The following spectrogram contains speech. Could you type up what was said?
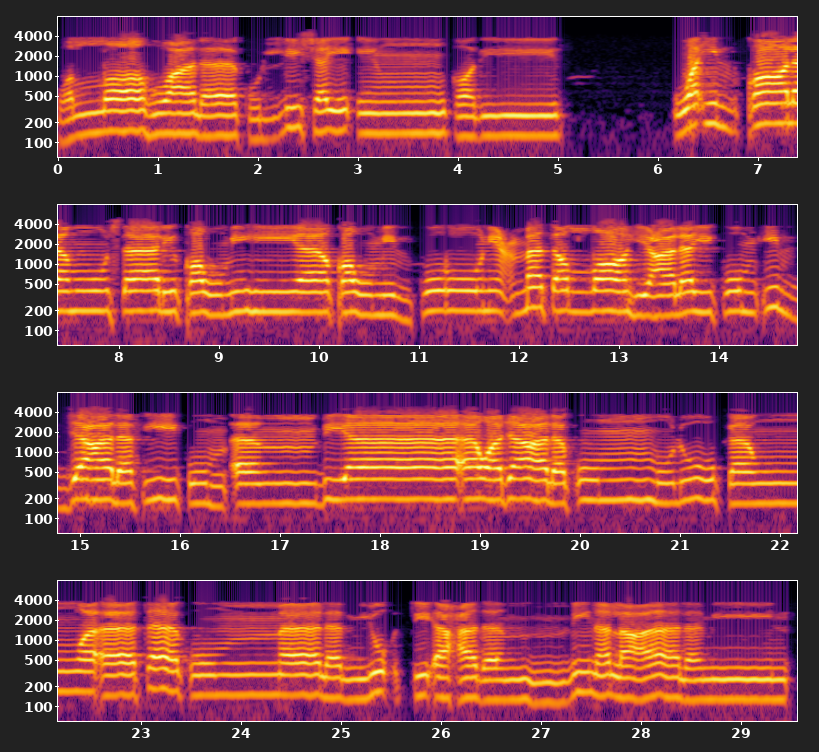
وَاللَّهُ عَلَى كُلِّ شَيْءٍ قَدِيرٌ وَإِذْ قَالَ مُوسَى لِقَوْمِهِ يَا قَوْمِ اذْكُرُوا نِعْمَةَ اللَّهِ عَلَيْكُمْ إِذْ جَعَلَ فِيكُمْ أَنْبِيَاءَ وَجَعَلَكُمْ مُلُوكًا وَآتَاكُمْ مَا لَمْ يُؤْتِ أَحَدًا مِنَ الْعَالَمِينَ۔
